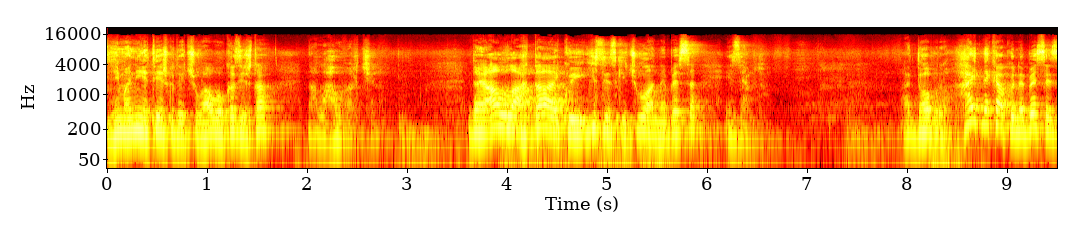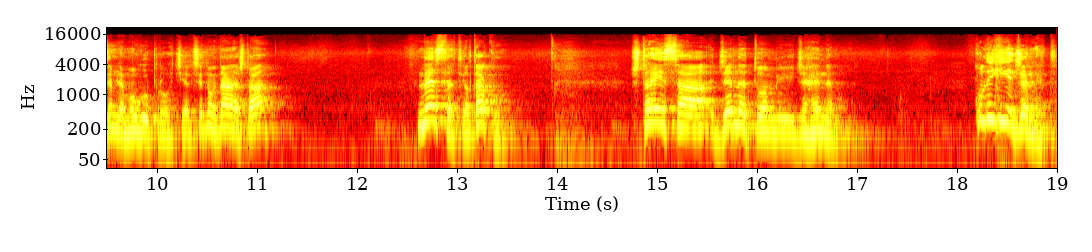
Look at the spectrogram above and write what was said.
Njima nije teško da ih čuva. Ovo ukazuje šta? Na Allahovu veličinu. Da je Allah taj koji istinski čuva nebesa i zemlju. A dobro, hajde nekako nebesa i zemlja mogu proći. Jer će jednog dana šta? Nestati, jel tako? Šta je sa džennetom i džehennemom? Koliki je džennet?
